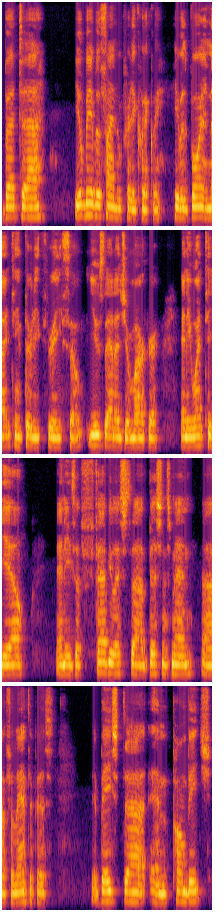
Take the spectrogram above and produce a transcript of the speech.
but uh, you'll be able to find him pretty quickly. He was born in 1933, so use that as your marker. And he went to Yale, and he's a fabulous uh, businessman, uh, philanthropist, based uh, in Palm Beach,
